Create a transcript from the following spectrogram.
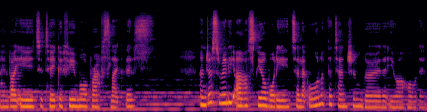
I invite you to take a few more breaths like this and just really ask your body to let all of the tension go that you are holding.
